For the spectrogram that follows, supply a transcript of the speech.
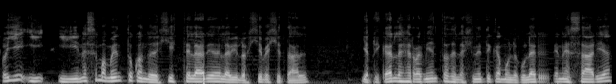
Oye, y, y, en ese momento cuando elegiste el área de la biología vegetal y aplicar las herramientas de la genética molecular en esa área,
